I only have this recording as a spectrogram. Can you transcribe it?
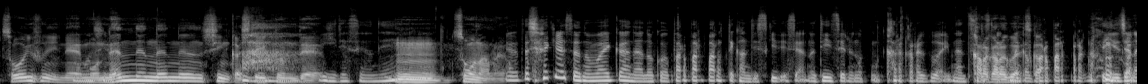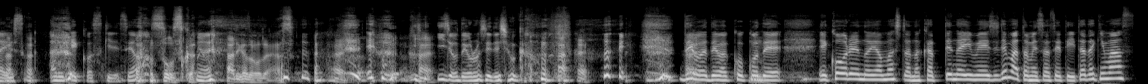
そういうふうにねもう年々年々進化していくんでいいですよね。うんそうなのよ。私、アキラさんのマイカーのあの、こうパラパラパラって感じ好きですよ。あの、ディーゼルのカラカラ具合なんですかカラカラ具合ですか？パラパラパラって言うじゃないですか。あれ結構好きですよ。あ そうですか。はいありがとうございます。はい。はい以上でよろしいでしょうか？ではではここで、え恒例の山下の勝手なイメージでまとめさせていただきます。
